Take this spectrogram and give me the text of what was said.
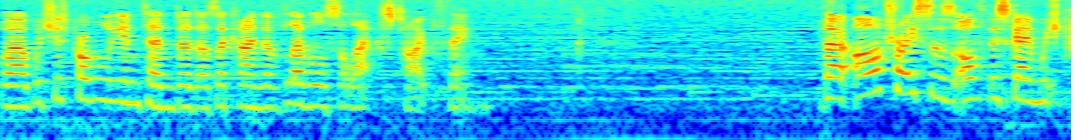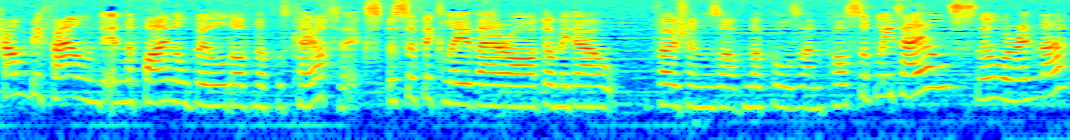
uh, which is probably intended as a kind of level select type thing. There are traces of this game which can be found in the final build of Knuckles Chaotix. Specifically, there are dummied out versions of Knuckles and possibly Tails who were in there.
